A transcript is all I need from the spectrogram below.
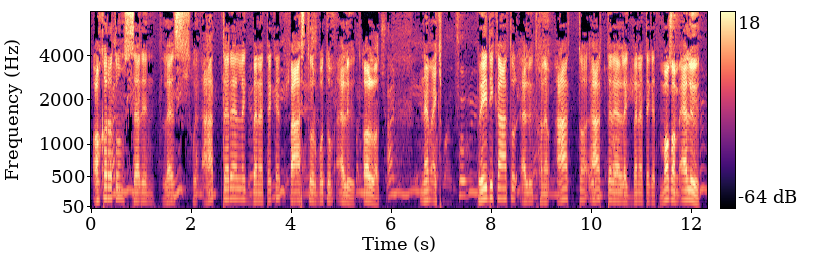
Akaratom szerint lesz, hogy átterellek benneteket pásztorbotom előtt, alatt. Nem egy prédikátor előtt, hanem átterellek benneteket magam előtt,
